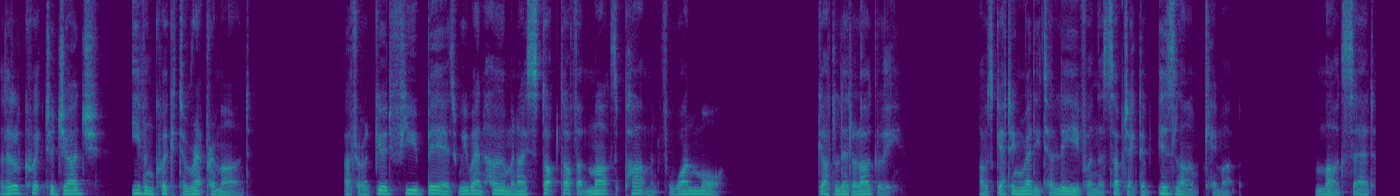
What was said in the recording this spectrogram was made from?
a little quick to judge, even quicker to reprimand. After a good few beers, we went home and I stopped off at Mark's apartment for one more. Got a little ugly. I was getting ready to leave when the subject of Islam came up. Mark said,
